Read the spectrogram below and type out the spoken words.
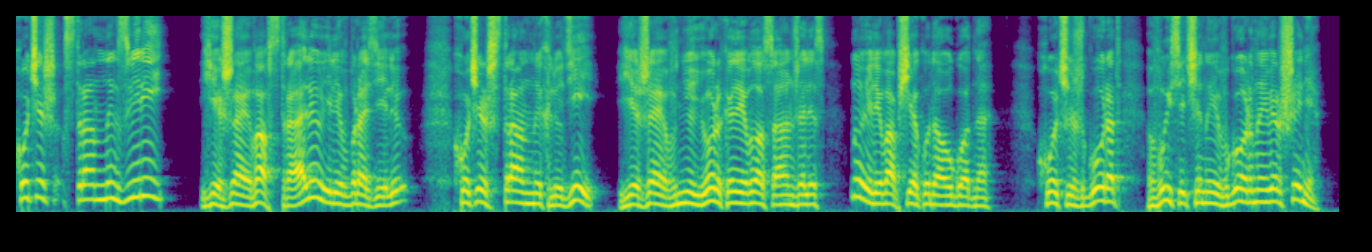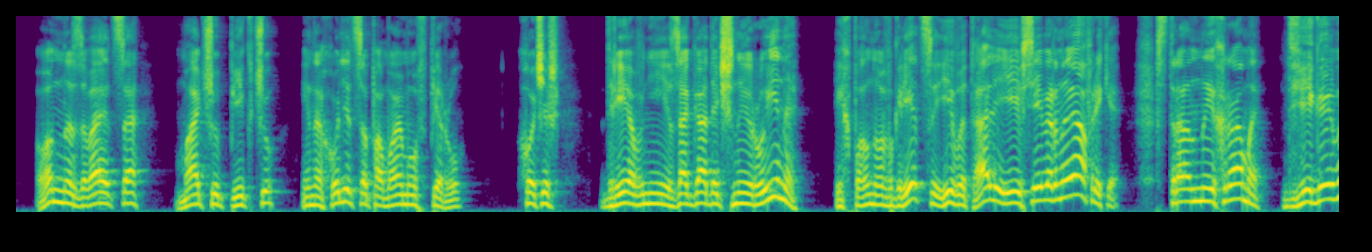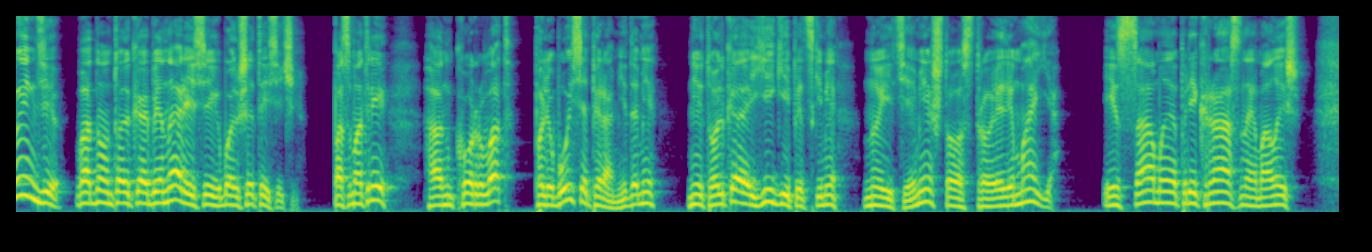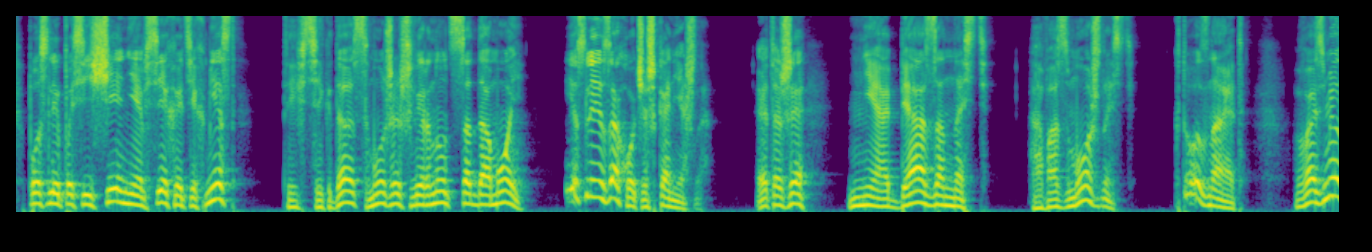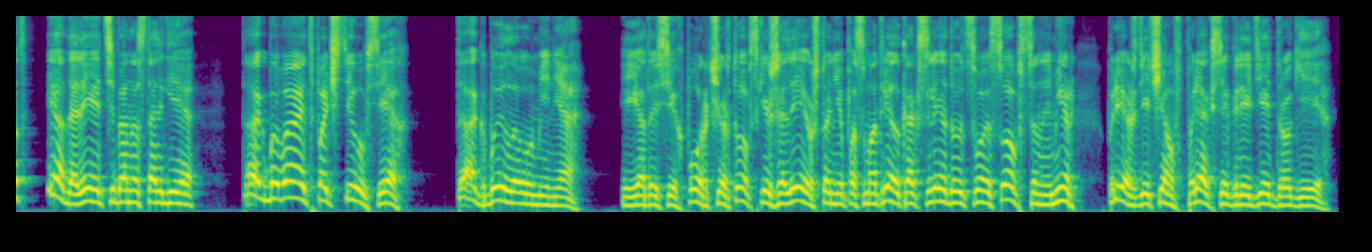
Хочешь странных зверей? Езжай в Австралию или в Бразилию. Хочешь странных людей? Езжай в Нью-Йорк или в Лос-Анджелес, ну или вообще куда угодно. Хочешь город, высеченный в горной вершине? Он называется Мачу-Пикчу и находится, по-моему, в Перу. Хочешь древние загадочные руины? Их полно в Греции и в Италии и в Северной Африке. Странные храмы? Двигай в Индию. В одном только Бенарисе их больше тысячи. Посмотри Анкор-Ват, полюбуйся пирамидами. Не только египетскими, но и теми, что строили майя. И самое прекрасное, малыш, после посещения всех этих мест ты всегда сможешь вернуться домой – если захочешь, конечно. Это же не обязанность, а возможность. Кто знает. Возьмет и одолеет тебя ностальгия. Так бывает почти у всех. Так было у меня. И я до сих пор чертовски жалею, что не посмотрел как следует свой собственный мир, прежде чем впрягся глядеть другие.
